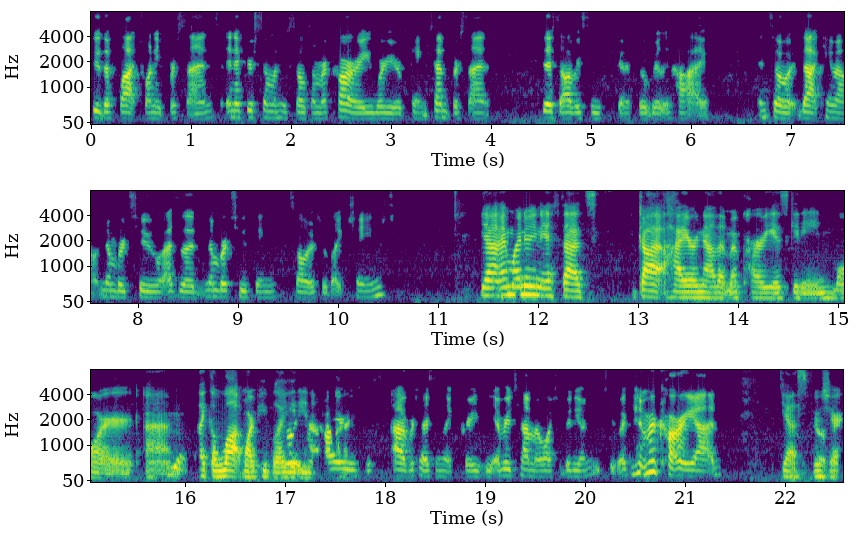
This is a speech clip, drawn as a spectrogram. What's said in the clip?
do the flat twenty percent, and if you're someone who sells on Mercari where you're paying ten percent, this obviously is going to feel really high. And so that came out number two as the number two thing sellers would like changed. Yeah, I'm wondering if that's got higher now that Mercari is getting more, um, Yeah. like a lot more people are getting. Mercari. is just advertising like crazy. Every time I watch a video on YouTube, I get a Mercari ad. Yes, for sure.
